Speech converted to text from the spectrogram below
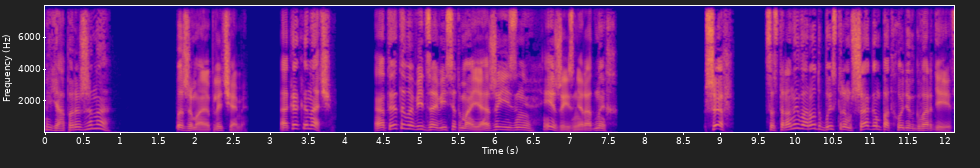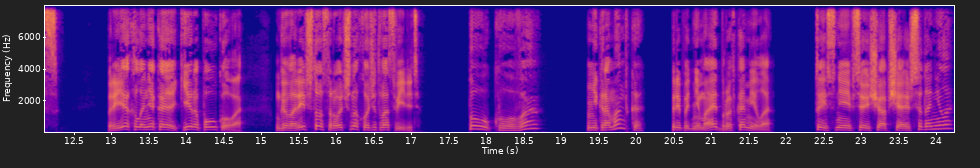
«Я поражена». Пожимаю плечами. «А как иначе? От этого ведь зависит моя жизнь и жизни родных». «Шеф!» Со стороны ворот быстрым шагом подходит гвардеец. «Приехала некая Кира Паукова. Говорит, что срочно хочет вас видеть». «Паукова? Некромантка?» Приподнимает бровь Камила. «Ты с ней все еще общаешься, Данила?»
